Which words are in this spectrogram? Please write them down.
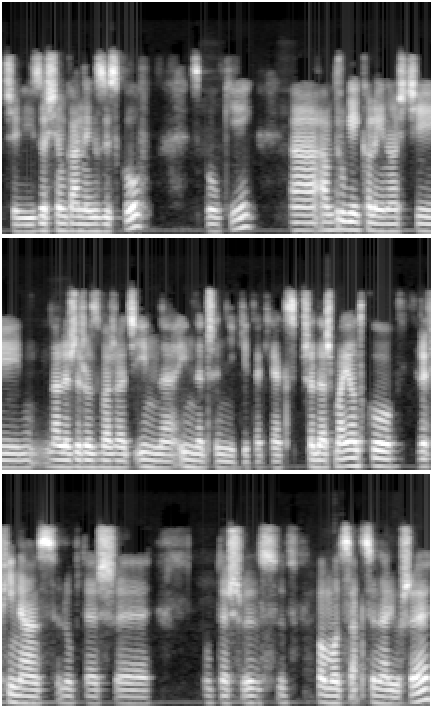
czyli z osiąganych zysków spółki, a, a w drugiej kolejności należy rozważać inne, inne czynniki, takie jak sprzedaż majątku, refinans lub też e, lub też pomoc akcjonariuszy.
